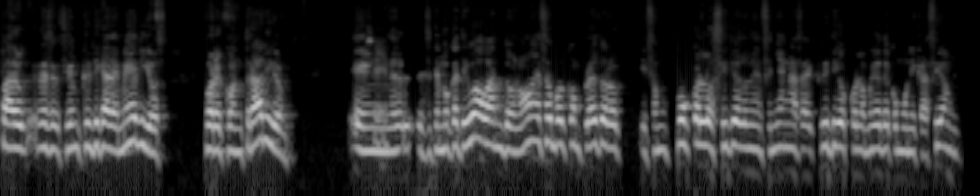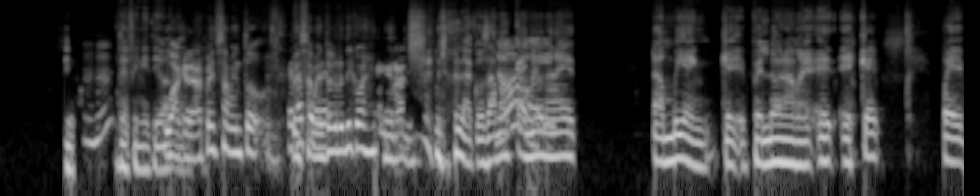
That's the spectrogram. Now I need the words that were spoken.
para recepción crítica de medios. Por el contrario, en Sí. el, el sistema educativo abandonó eso por completo lo- y son pocos los sitios donde enseñan a ser críticos con los medios de comunicación. Ujú. O a Definitivamente. crear pensamiento, pensamiento crítico en general. La cosa más No, cañona es también que, perdóname, es, es que pues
